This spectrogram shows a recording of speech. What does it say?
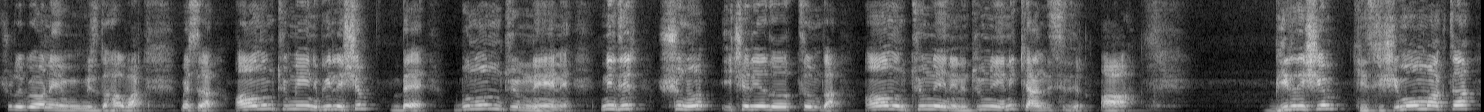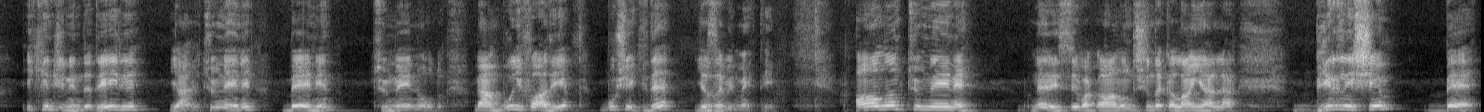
Şurada bir örneğimiz daha var. Mesela A'nın tümleyeni birleşim B. Bunun tümleyeni nedir? Şunu içeriye dağıttığımda A'nın tümleyeninin tümleyeni kendisidir. A. Birleşim kesişim olmakta. İkincinin de değeri yani tümleyeni B'nin tümleyeni oldu. Ben bu ifadeyi bu şekilde yazabilmekteyim. A'nın tümleyeni neresi? Bak A'nın dışında kalan yerler. Birleşim B.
